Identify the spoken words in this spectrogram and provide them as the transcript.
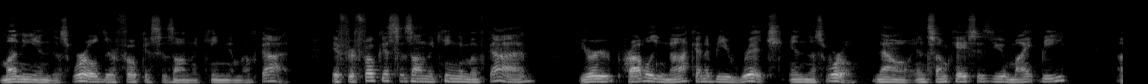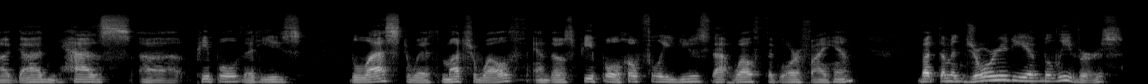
money in this world. Their focus is on the kingdom of God. If your focus is on the kingdom of God, you're probably not going to be rich in this world. Now, in some cases, you might be. Uh, God has uh, people that He's blessed with much wealth, and those people hopefully use that wealth to glorify Him. But the majority of believers,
